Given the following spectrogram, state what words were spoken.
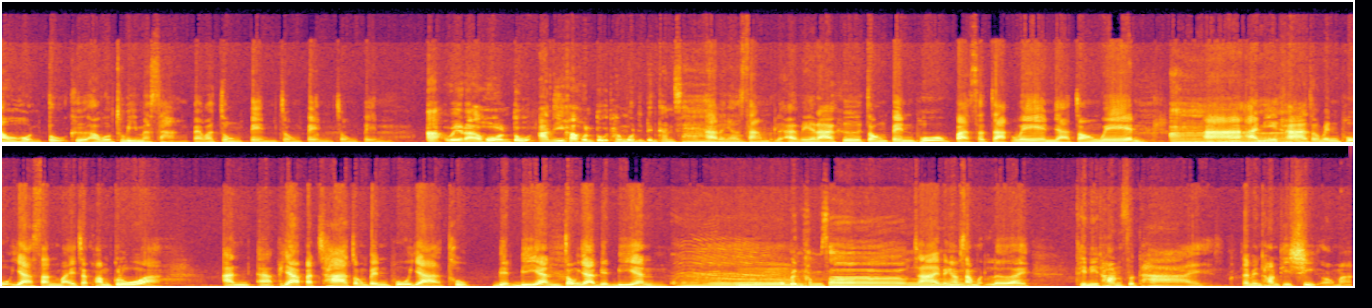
อาโหนตุคือเอา verb to be มาสั่ง แปลว่าจงเป็นจงเป็นจงเป็น อะเวลาโหนตุอันนี้ค่ะโหนตุทั้งหมดนี้เป็นการสร้างอ่าเป็นงานสั่งหมดเลยอะเวลาคือจงเป็นผู้ปราศจากเวรอย่าจองเวรอ่าอ่าอันนี้ค่ะจงเป็นผู้อย่าสั่นไหวจากความกลัวอันอ่าพยาปัชชาจงเป็นผู้อย่าถูกเบียดเบียน จงอย่าเบียดเบียน โอ้อืมเป็นคำสั่งใช่เป็นคำสั่งหมดเลย ทีนี้ท่อนสุดท้าย จะเป็นท่อนที่ฉีกออกมา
